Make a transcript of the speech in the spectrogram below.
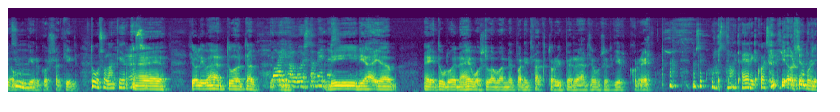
joulukirkossakin. Mm. Tuusulan kirkossa. Se oli vähän tuota... Vaivalloista mennä. Niin, ja, ja ne ei tullut enää hevosilla, vaan ne pani traktori perään semmoisen kirkkoreen. No se kuulostaa aika erikoiselta. Joo, semmoisia.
